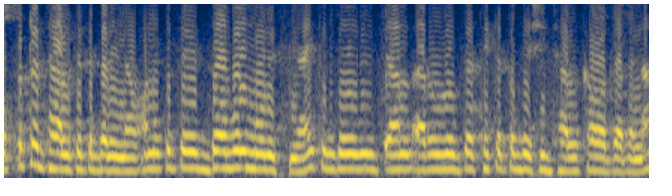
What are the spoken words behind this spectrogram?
অতটা ঝাল খেতে পারি না। অনেকে তো ডবল মরিচ নেয়, কিন্তু ঝাল আর রোজা থেকে তো বেশি ঝাল খাওয়া যাবে না।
